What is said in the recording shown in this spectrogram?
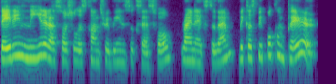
they didn't need a socialist country being successful right next to them because people compare.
